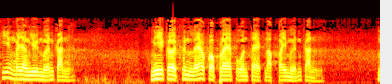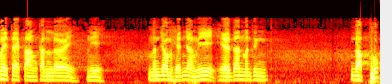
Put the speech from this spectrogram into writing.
เที่ยงไม่ยังยืนเหมือนกัน มีเกิดขึ้นแล้วก็แปรปรวนแตกดับไปเหมือนกัน ไม่แตกต่างกันเลย นี่ มันยอมเห็นอย่างนี้เหตุนั้นมันจึงดับทุก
